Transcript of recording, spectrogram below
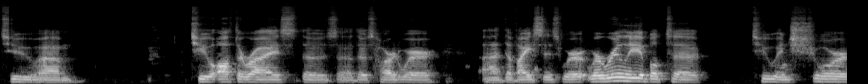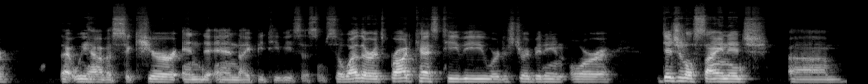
to um, to authorize those uh, those hardware uh, devices, we're we're really able to to ensure that we have a secure end-to-end IPTV system. So whether it's broadcast TV we're distributing or digital signage. Um,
